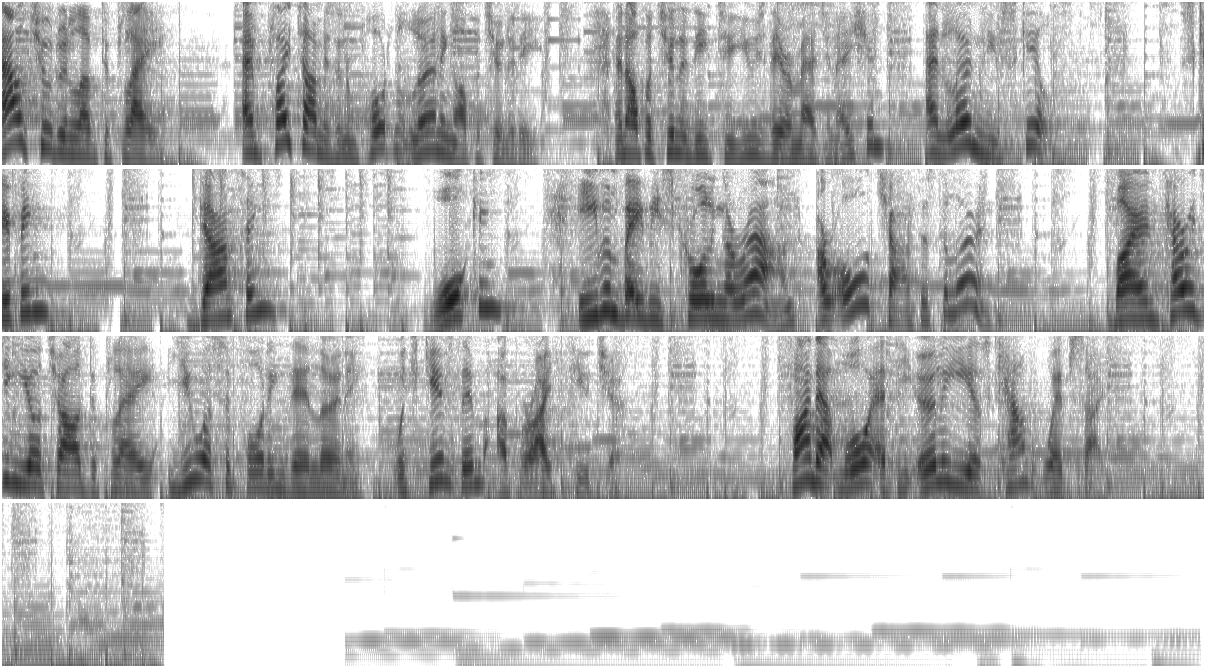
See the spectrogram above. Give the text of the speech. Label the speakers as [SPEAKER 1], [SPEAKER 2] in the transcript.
[SPEAKER 1] Our children love to play, and playtime is an important learning opportunity, an opportunity to use their imagination and learn new skills. Skipping, dancing, walking, even babies crawling around are all chances to learn. By encouraging your child to play, you are supporting their learning, which gives them a bright future. Find out more at the Early Years Count website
